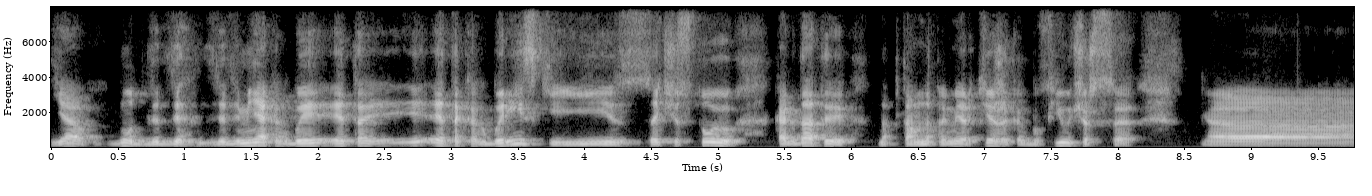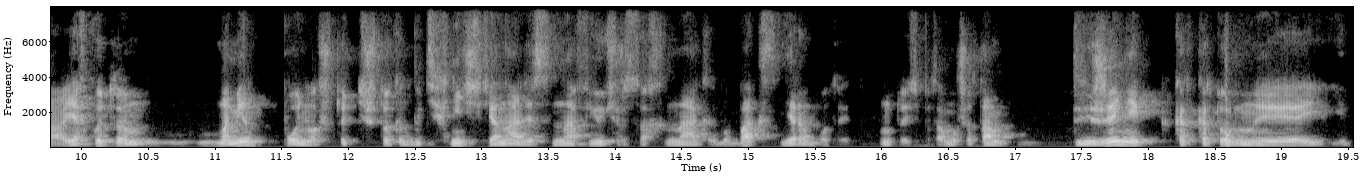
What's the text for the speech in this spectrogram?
я, ну, для, для, для меня как бы это, это как бы риски, и зачастую, когда ты, там, например, те же как бы фьючерсы, э, я в какой-то момент понял, что, что как бы технический анализ на фьючерсах на как бы бакс не работает. Ну, то есть, потому что там движения, которые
